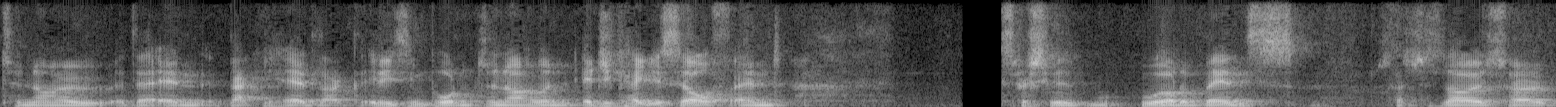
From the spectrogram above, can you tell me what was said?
to know at the end back of your head, like it is important to know and educate yourself and especially with world events such as those. So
